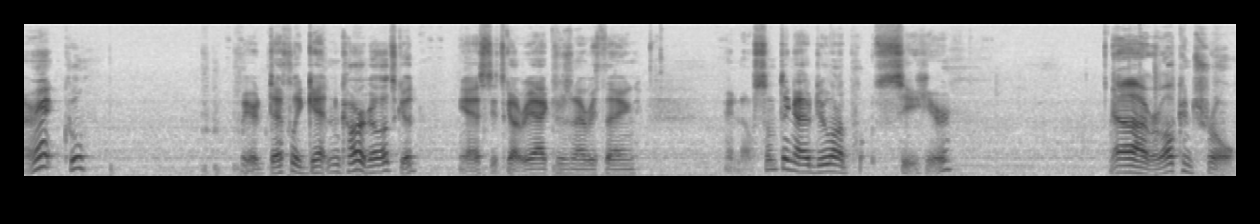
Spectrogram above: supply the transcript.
Alright, cool. We are definitely getting cargo. That's good. Yes, it's got reactors and everything. And now, something I do want to see here. Ah, remote control.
